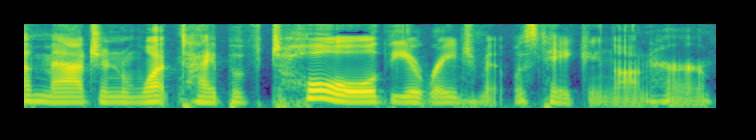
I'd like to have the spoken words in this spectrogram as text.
imagine what type of toll the arrangement was taking on her.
